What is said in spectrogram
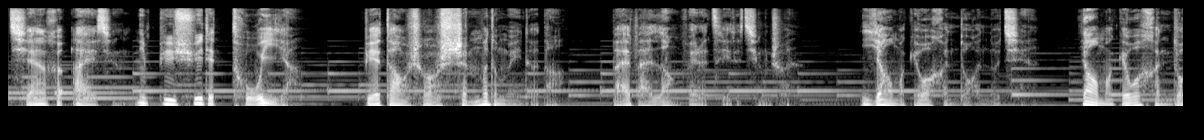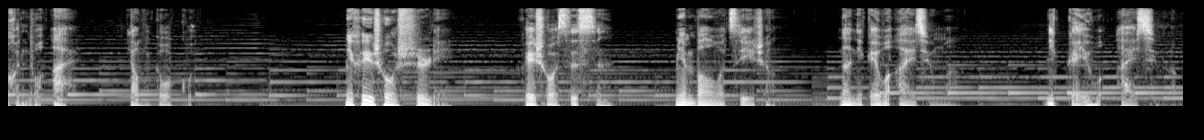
钱和爱情，你必须得图一样，别到时候什么都没得到，白白浪费了自己的青春。你要么给我很多很多钱，要么给我很多很多爱，要么给我滚。你可以说我势利，可以说我自私，面包我自己挣，那你给我爱情吗？你给我爱情了吗？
